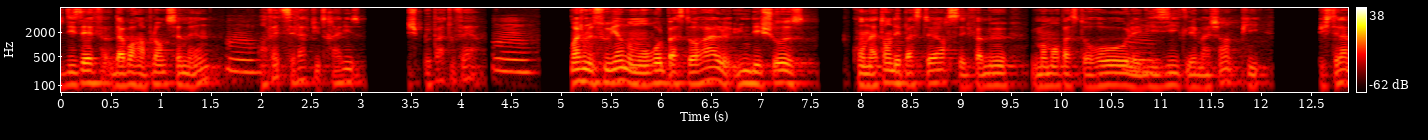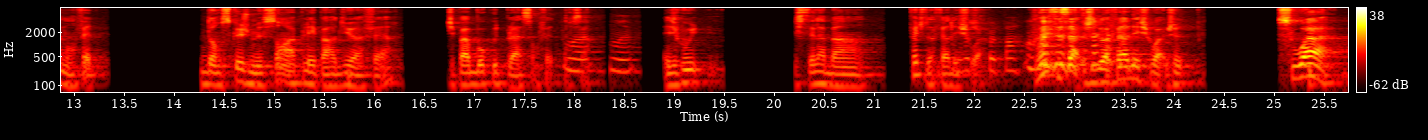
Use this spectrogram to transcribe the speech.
je disais d'avoir un plan de semaine. Hmm. En fait, c'est là que tu te réalises, je peux pas tout faire. Hmm. Moi, je me souviens dans mon rôle pastoral, une des choses qu'on attend des pasteurs, c'est le fameux moments pastoraux, les Mm. visites, les machins. Puis, puis j'étais là, mais en fait, dans ce que je me sens appelé par Dieu à faire, j'ai pas beaucoup de place en fait pour Ouais, ça. ouais. Et du coup, j'étais là, ben, en fait, je dois faire des Je choix. peux pas. Ouais, c'est ça, je dois faire des choix. Je... Soit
